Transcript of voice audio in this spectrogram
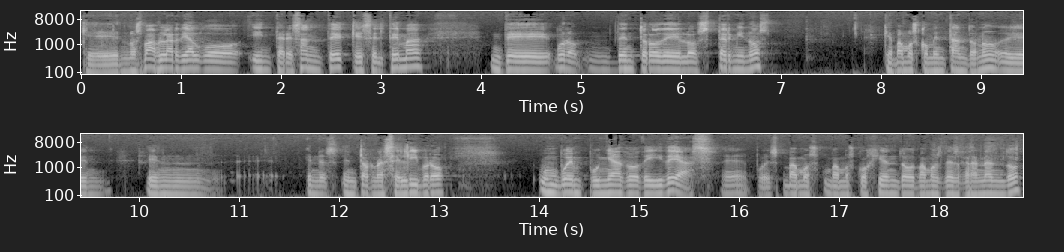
que nos va a hablar de algo interesante, que es el tema de, bueno, dentro de los términos que vamos comentando, ¿no? En, en- en torno a ese libro, un buen puñado de ideas, ¿eh? pues vamos, vamos cogiendo, vamos desgranando,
